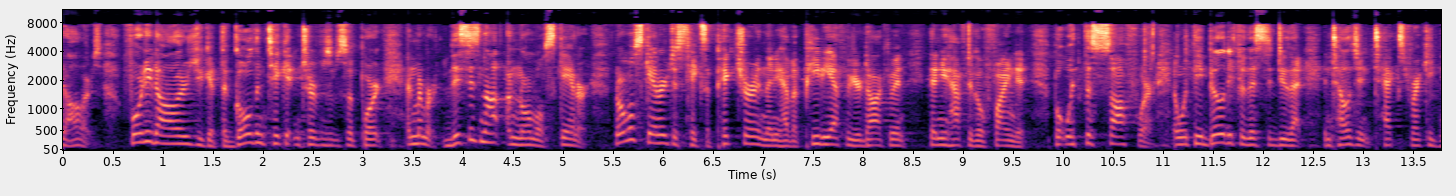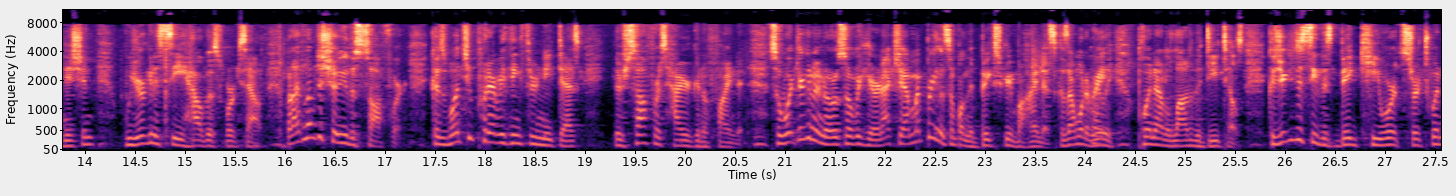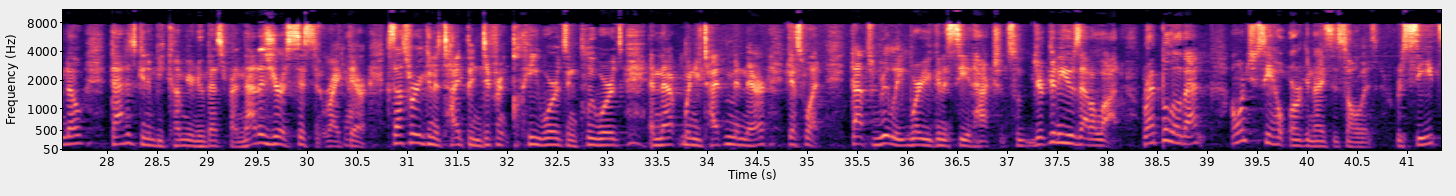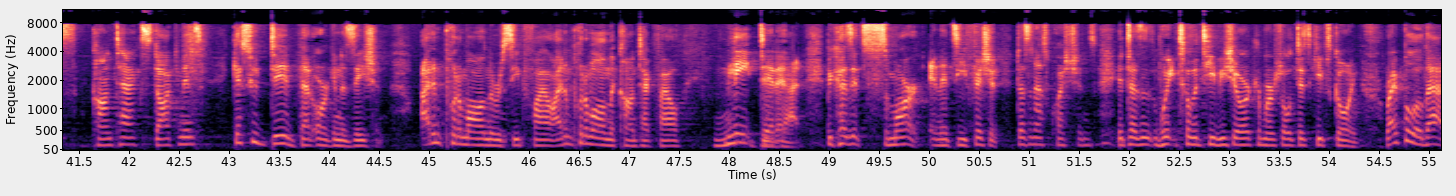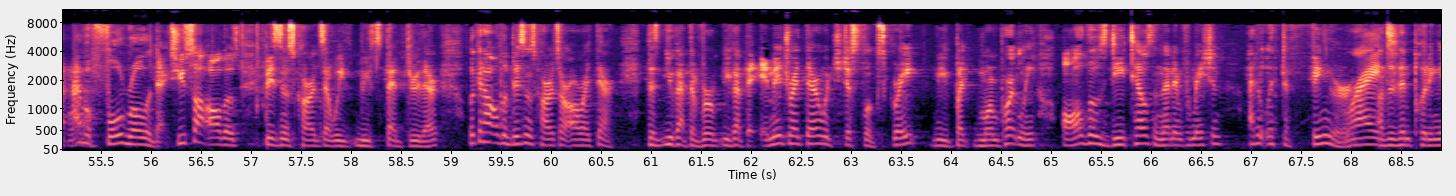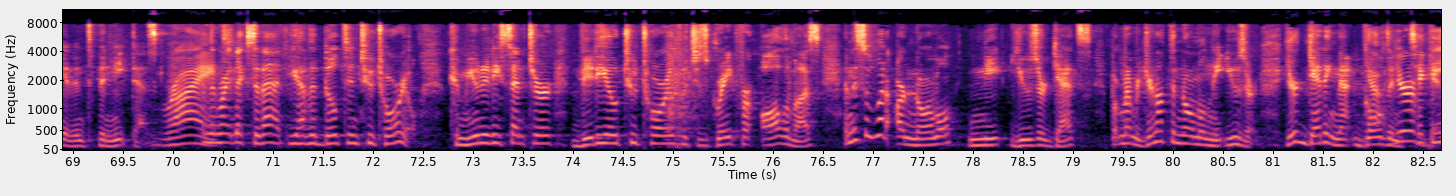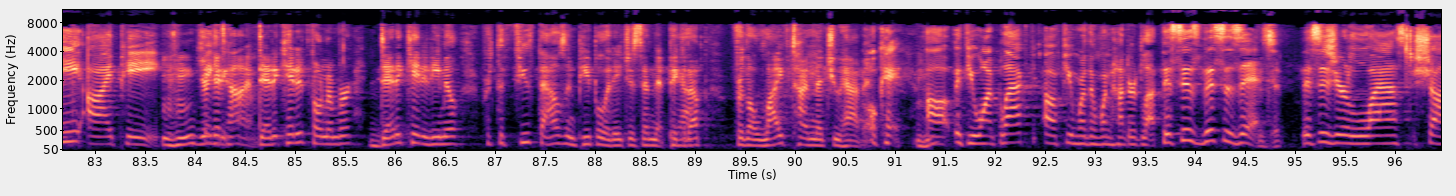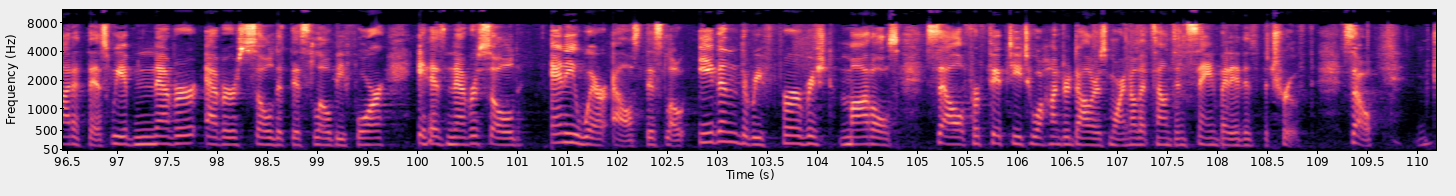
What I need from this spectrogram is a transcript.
$40, you get the golden ticket in terms of support. And remember, this is not a normal scanner. Normal scanner just takes a picture and then you have a PDF of your document, then you have to go find it. But with the software and with the ability for this to do that intelligent text recognition, you're going to see how this works out. But I'd love to show you the software because once you put everything through NeatDesk, their software is how you're going to find it. So what you're going to notice over here, and actually I might bring this up on the big screen behind us because I want to really point out a lot of the details because you're to see this big keyword search window. That is going to become your new best friend. That is your assistant right yeah. there. Because that's where you're going to type in different keywords and clue words. And that when you type them in there, guess what? That's really where you're going to see it action. So you're going to use that a lot. Right below that, I want you to see how organized this all is. Receipts, contacts, documents. Guess who did that organization? I didn't put them all in the receipt file. I didn't put them all in the contact file. Neat did that because it's smart and it's efficient. Doesn't ask questions. It doesn't wait till the TV show or commercial. It just keeps going. Right below that, wow. I have a full Rolodex. You saw all those business cards that we we sped through there. Look at how all the business cards are all right there. The, you got the verb, you got the image right there, which just looks great. But more importantly, all those details and that information I didn't lift a finger right. other than putting it into the NeatDesk. Right. And then right next to that, you have a built-in tutorial. Community center, video tutorials, which is great for all of us. And this is what our normal Neat user gets. But remember, you're not the normal Neat user. You're getting that golden yeah, you're ticket. You're VIP. Mm -hmm. You're getting time. dedicated phone number, dedicated email for the few thousand people at HSN that pick yeah. it up for the lifetime that you have it. Okay. Mm -hmm. uh, if you want black, a few more than 100 left. This is this is it. This is, it. This is your last shot at this. We have never ever sold it this low before. It has never sold anywhere else this low. Even the refurbished models sell for 50 to $100 more. I know that sounds insane, but it is the truth. So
